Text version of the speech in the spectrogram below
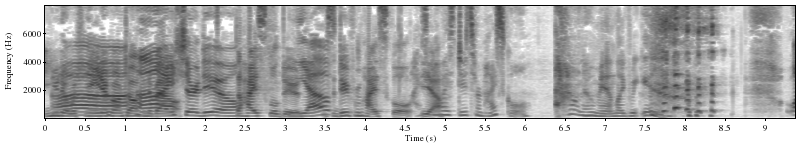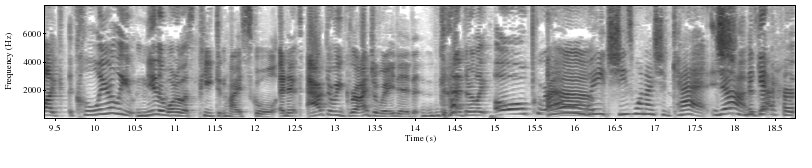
You know which you know who I'm talking Uh-huh, about. I sure do. The high school dude. Yep. It's the dude from high school. It yeah. always dudes from high school? I don't know, man. Like we Like clearly neither one of us peaked in high school and it's after we graduated that they're like, "Oh crap." Oh wait, she's one I should catch. Yeah, let me exactly. get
